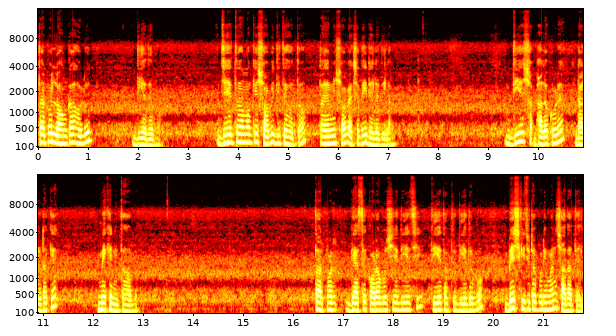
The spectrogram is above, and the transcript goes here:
তারপর লঙ্কা, হলুদ দিয়ে দেব। যেহেতু আমাকে সবই দিতে হতো, তাই আমি সব একসাথেই ঢেলে দিলাম। দিয়ে ভালো করে ডালটাকে মেখে নিতে হবে। তারপর গ্যাসে কড়া বসিয়ে দিয়েছি, দিয়ে তাতে দিয়ে দেবো বেশ কিছুটা পরিমাণ সাদা তেল।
